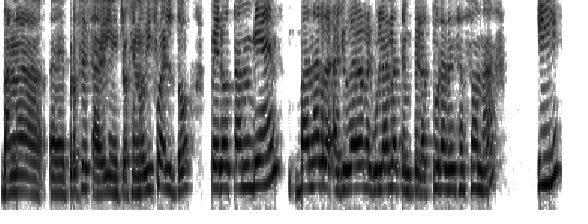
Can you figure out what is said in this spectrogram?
van a eh, procesar el nitrógeno disuelto, pero también van a ayudar a regular la temperatura de esas zonas y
